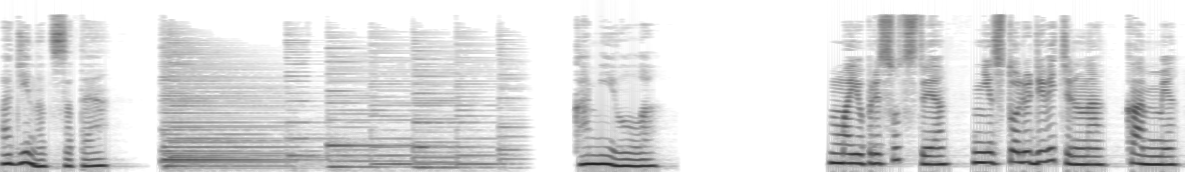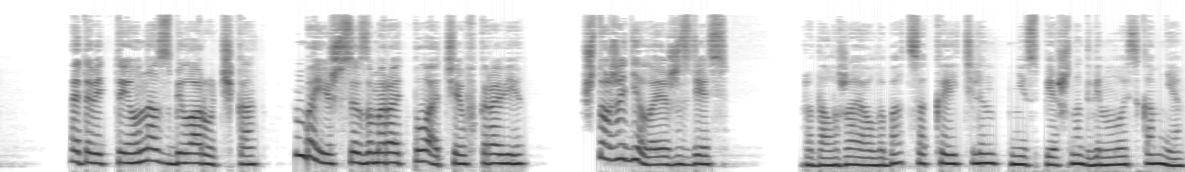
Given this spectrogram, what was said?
одиннадцатая Камилла «Мое присутствие не столь удивительно, Камми. Это ведь ты у нас белоручка. Боишься заморать платье в крови. Что же делаешь здесь?» Продолжая улыбаться, Кейтлин неспешно двинулась ко мне.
